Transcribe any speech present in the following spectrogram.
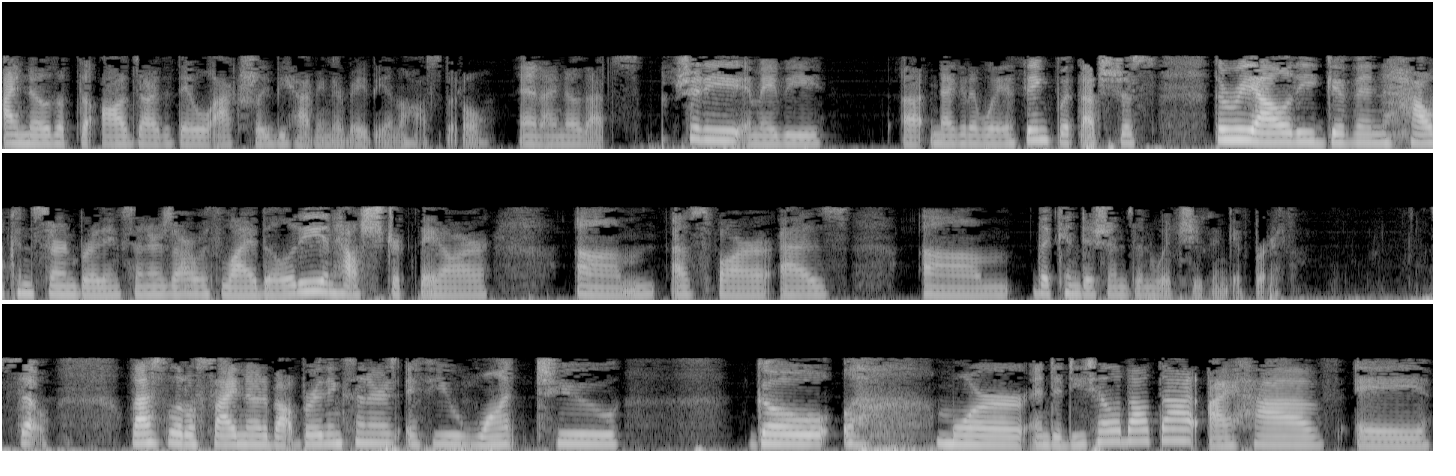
I know that the odds are that they will actually be having their baby in the hospital. And I know that's shitty. It may be a negative way to think, but that's just the reality given how concerned birthing centers are with liability and how strict they are um, as far as um, the conditions in which you can give birth. So, last little side note about birthing centers. If you want to go more into detail about that, I have a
